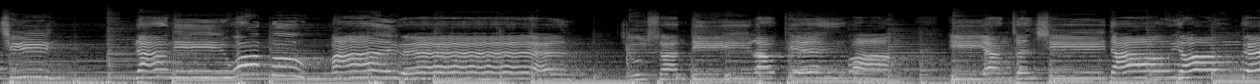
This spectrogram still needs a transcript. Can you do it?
情让你我不埋怨。就算地老天荒，一样珍惜到永远。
